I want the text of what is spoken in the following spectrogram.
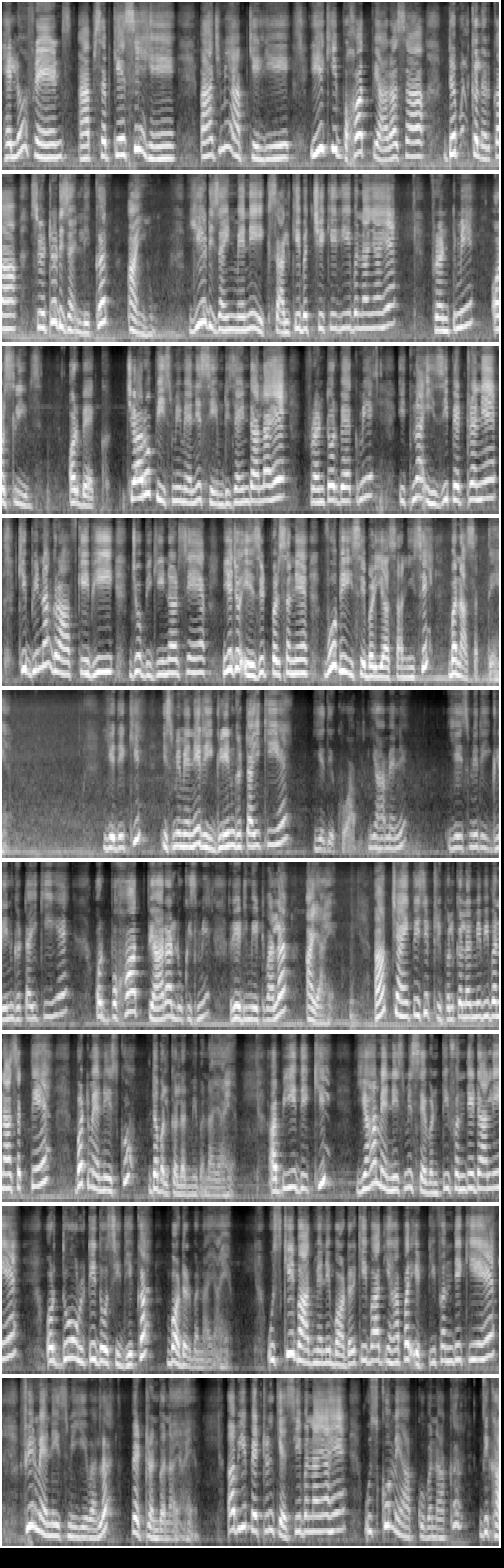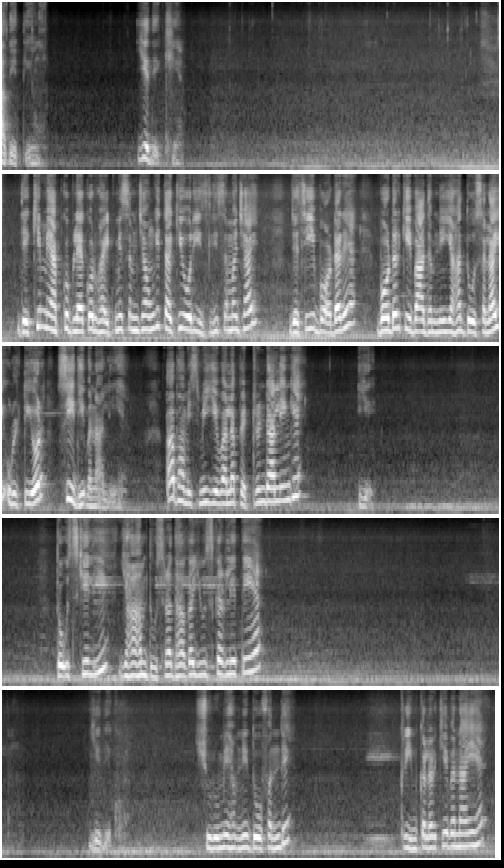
Hello friends, आप सब कैसे हैं? आज मैं आपके लिए एक ही बहुत प्यारा सा डबल कलर का स्वेटर डिज़ाइन लेकर आई हूँ। ये डिज़ाइन मैंने एक साल के बच्चे के लिए बनाया है, फ्रंट में और स्लीव्स और बैक। चारों पीस में मैंने सेम डिज़ाइन डाला है। फ्रंट और बैक में इतना इजी पैटर्न है कि बिना ग्राफ के भी जो बिगिनर्स हैं, ये जो एजिड पर्सन है, वो भी इसे बड़ी आसानी से बना सकते हैं। ये देखिए, इसमें मैंने रीग्लेन घटाई की है। ये देखो आप, यहाँ मैंने ये इसमें रीग्लेन घटाई की है और बहुत प्यारा लुक इसमें रेडीमेड वाला आया है। आप चाहें तो इसे ट्रिपल कलर में भी बना सकते हैं। बट मैंने इसको डबल कलर में बनाया है। अब ये देखिए, यहाँ मैंने इसमें सेवेंटी फंदे डाले हैं और दो उल्टे, दो सीधे का बॉर्डर बनाया है। उसके बाद मैंने बॉर्डर के बाद यहाँ पर एट्टी फंदे किए हैं, फिर मैंने इसमें ये वाला पैटर्न बनाया है। अब ये पैटर्न कैसे बनाया है, उसको मैं आपको बनाकर दिखा देती हूँ। ये देखिए। देखिए, मैं आपको ब्लैक और वाइट में समझाऊँगी ताकि और इजीली समझ आए। जैसे ये बॉर्डर है बॉर्डर के बाद हमने यहाँ दो सलाई, उल्टी और सीधी बना ली है। अब हम इसमें ये वाला पैटर्न डालेंगे, ये। तो उसके लिए यहाँ हम दूसरा धागा यूज़ कर लेते हैं। ये देखो, शुरू में हमने दो फंदे क्रीम कलर के बनाए हैं।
